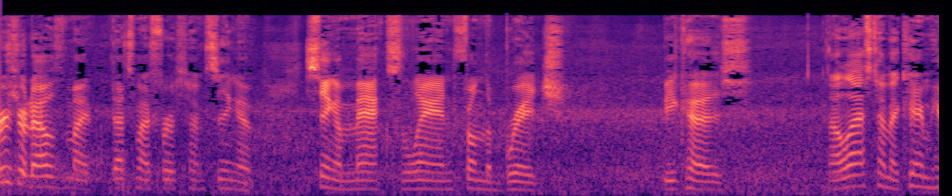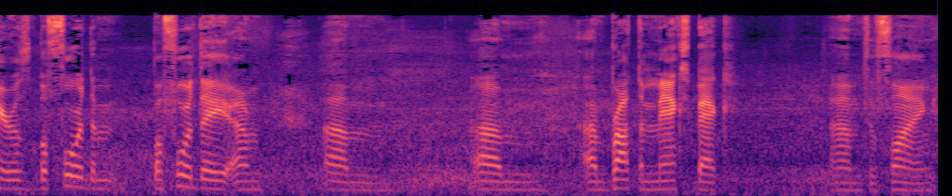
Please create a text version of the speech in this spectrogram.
Pretty sure that was my that's my first time seeing a seeing a Max land from the bridge because now last time I came here was before the before they um um um, um brought the Max back um to flying.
